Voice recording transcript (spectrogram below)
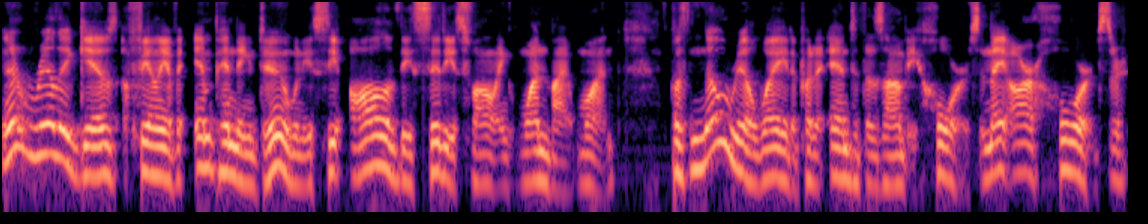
And it really gives a feeling of impending doom when you see all of these cities falling one by one with no real way to put an end to the zombie hordes. And they are hordes, they're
